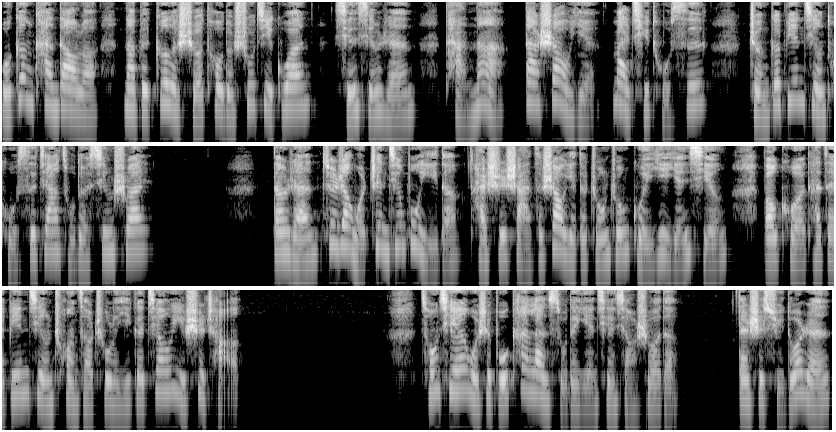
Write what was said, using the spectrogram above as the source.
我更看到了那被割了舌头的书记官、行刑人、塔纳、大少爷、麦奇吐司，整个边境土司家族的兴衰。当然，最让我震惊不已的还是傻子少爷的种种诡异言行，包括他在边境创造出了一个交易市场。从前我是不看烂俗的言情小说的，但是许多人，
